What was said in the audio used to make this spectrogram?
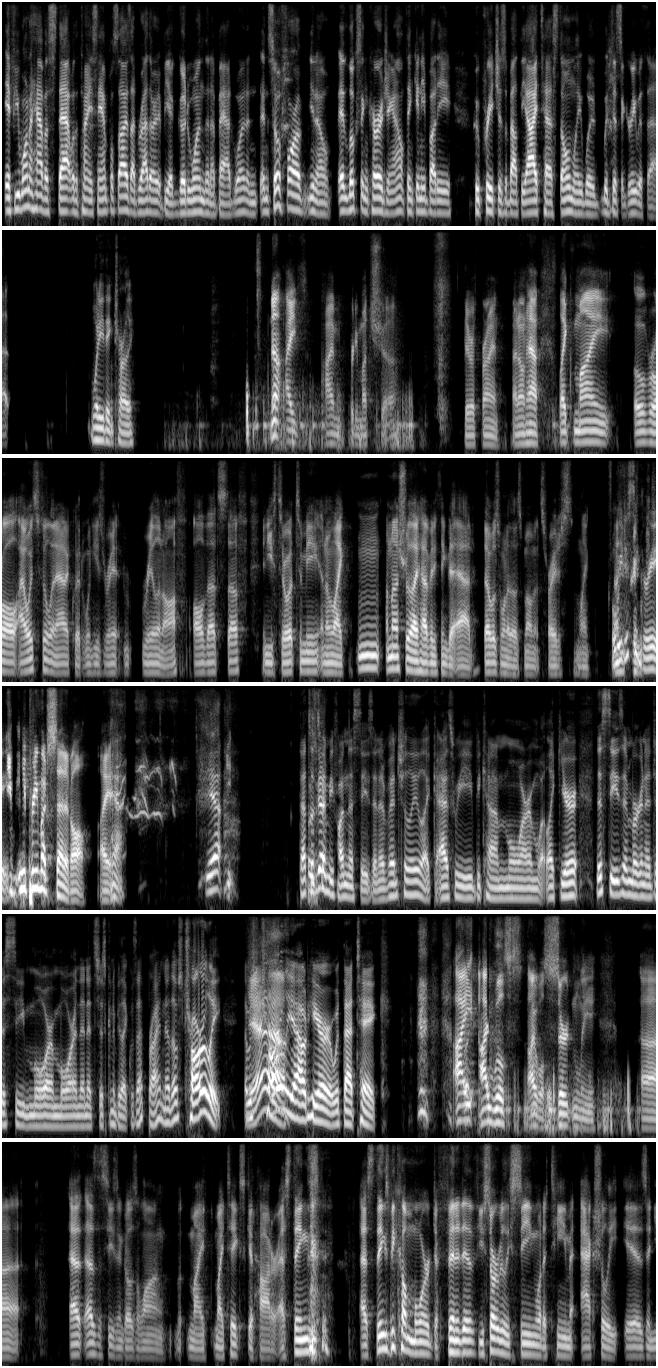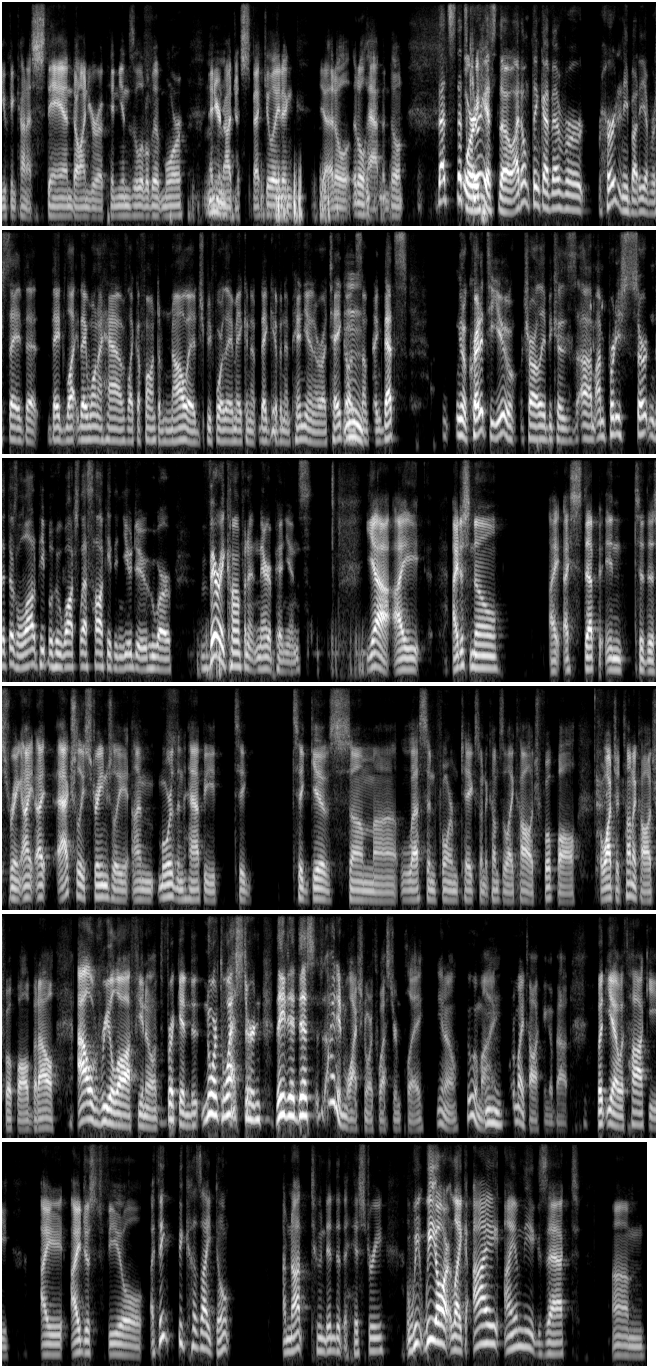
if you want to have a stat with a tiny sample size, I'd rather it be a good one than a bad one. And and so far, you know, it looks encouraging. I don't think anybody who preaches about the eye test only would would disagree with that. What do you think, Charlie? No, I I'm pretty much uh, there with Bryan. I don't have like my overall. I always feel inadequate when he's re- reeling off all that stuff, and you throw it to me, and I'm like, mm, I'm not sure that I have anything to add. That was one of those moments, right? Just I'm like, well, we disagree. He, he, pretty much said it all. I yeah. yeah. That's what's gonna be fun this season. Eventually, like as we become more and more, like you're this season, we're gonna just see more and more, and then it's just gonna be like, was that Bryan? No, that was Charlie. That was yeah. Charlie out here with that take. I I will I will certainly, uh, as, as the season goes along, my my takes get hotter as things as things become more definitive, you start really seeing what a team actually is, and you can kind of stand on your opinions a little bit more, and you're not just speculating. Yeah, it'll it'll happen. Don't. That's that's worry. curious though. I don't think I've ever heard anybody ever say that they'd like they want to have like a font of knowledge before they make an they give an opinion or a take mm. on something. That's you know credit to you, Charlie, because um, I'm pretty certain that there's a lot of people who watch less hockey than you do who are very confident in their opinions. Yeah, I I just know I I step into this ring. I I actually strangely I'm more than happy to to give some uh, less informed takes when it comes to like college football. I watch a ton of college football, but I'll I'll reel off, you know, freaking Northwestern. They did this. I didn't watch Northwestern play. You know, who am I? Mm. What am I talking about? But yeah, with hockey, I I just feel I think because I don't I'm not tuned into the history. We we are like I I am the exact um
